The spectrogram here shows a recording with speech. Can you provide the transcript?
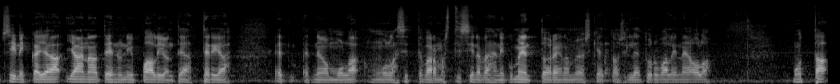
Sinikka ja Jaana on tehnyt niin paljon teatteria, että et ne on mulla, mulla sitten varmasti siinä vähän niin kuin mentoreina myöskin, että on silleen turvallinen olo. Mutta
